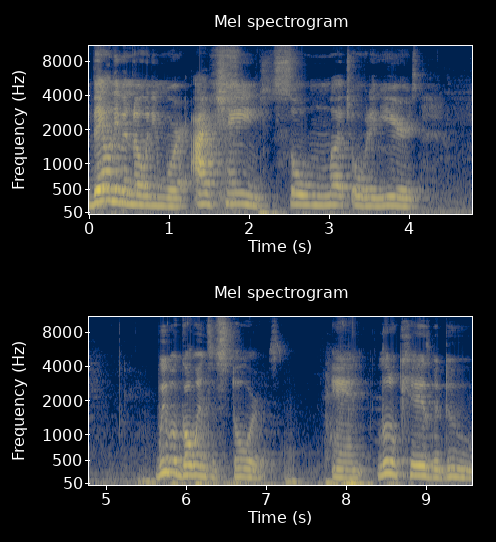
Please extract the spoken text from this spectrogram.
They don't even know anymore. I've changed so much over the years. We would go into stores, and little kids would do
